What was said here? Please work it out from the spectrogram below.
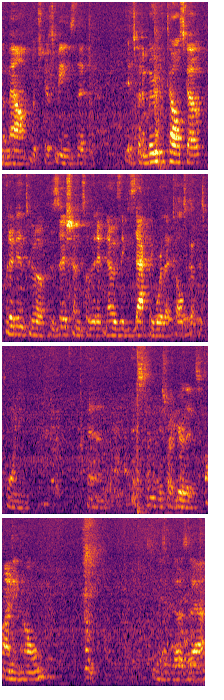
the mount, which just means that it's going to move the telescope, put it into a position so that it knows exactly where that telescope is pointing. And it's telling this right here that it's finding home. As it does that,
